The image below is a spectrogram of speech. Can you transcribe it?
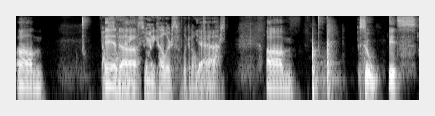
Um, oh, and so many, uh, so many colors. Look at all yeah. Um, so it's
